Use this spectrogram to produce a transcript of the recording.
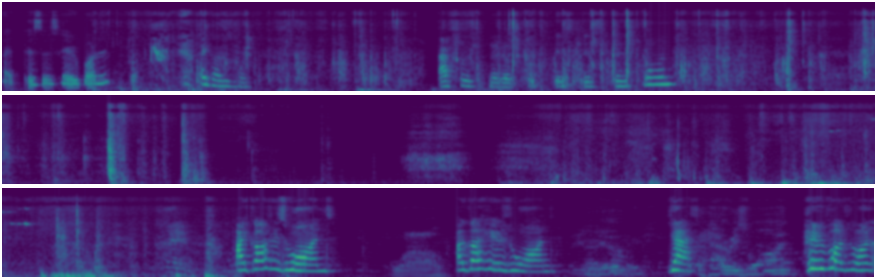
god, is this Harry Potter? I got his one. Actually, no joke, it is is his one. I got his wand. Wow. I got Harry's wand. You do? Yes, Harry's wand? Harry Potter's wand.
